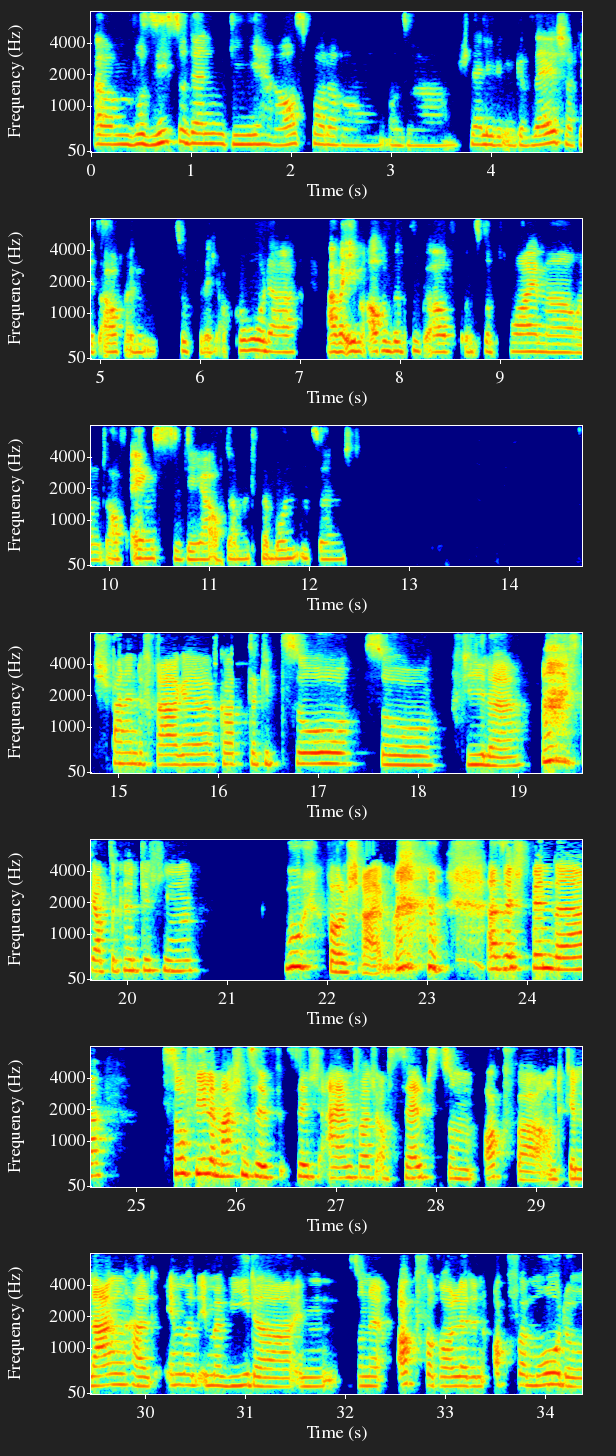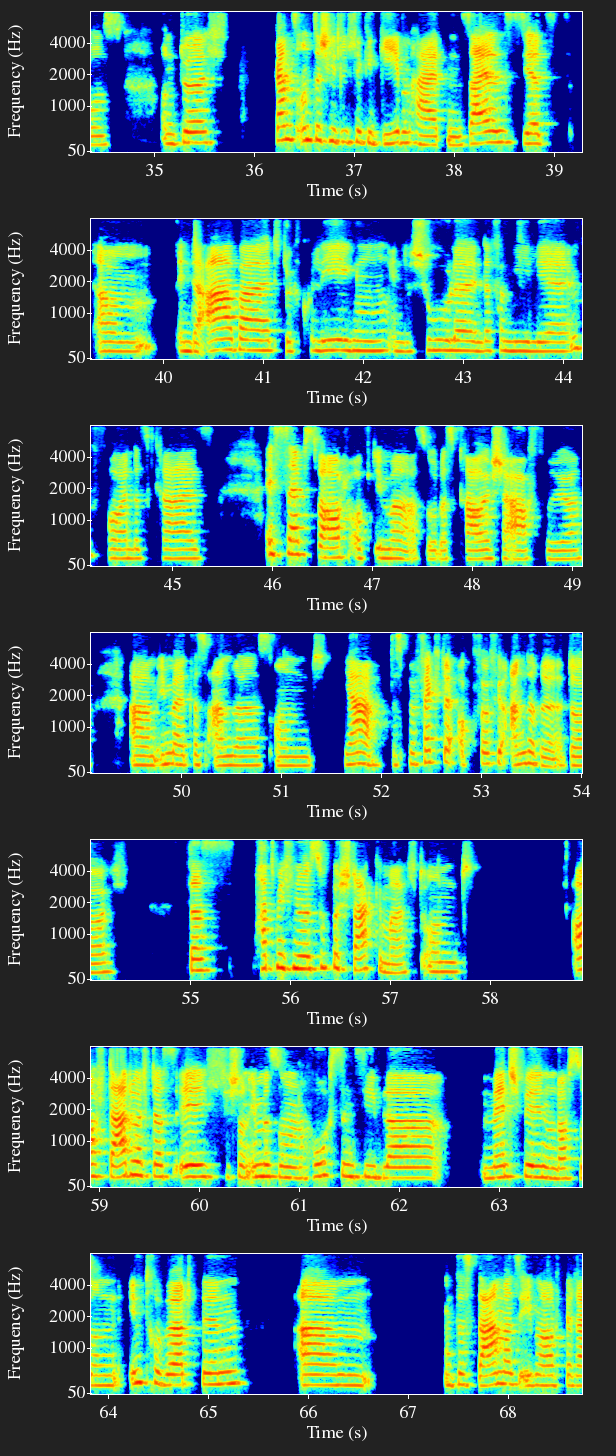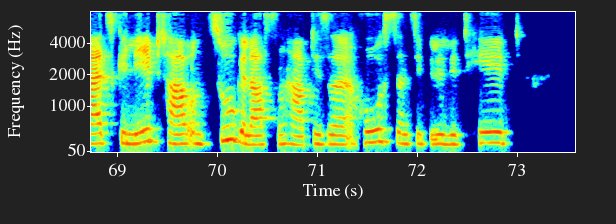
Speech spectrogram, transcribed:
Ähm, wo siehst du denn die Herausforderungen unserer schnelllebigen Gesellschaft, jetzt auch im Bezug vielleicht auf Corona, aber eben auch in Bezug auf unsere Träume und auf Ängste, die ja auch damit verbunden sind. Spannende Frage. Oh Gott, da gibt es so, so viele. Ich glaube, da könnte ich ein Buch voll schreiben. Also ich finde, so viele machen sich einfach auch selbst zum Opfer und gelangen halt immer und immer wieder in so eine Opferrolle, den Opfermodus. Und durch ganz unterschiedliche Gegebenheiten, sei es jetzt ähm, in der Arbeit, durch Kollegen, in der Schule, in der Familie, im Freundeskreis, ich selbst war auch oft immer so das graue Schaf früher, ähm, immer etwas anders und ja, das perfekte Opfer für andere. Durch. Das hat mich nur super stark gemacht und auch dadurch, dass ich schon immer so ein hochsensibler Mensch bin und auch so ein Introvert bin, ähm, das damals eben auch bereits gelebt habe und zugelassen habe, diese Hochsensibilität,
